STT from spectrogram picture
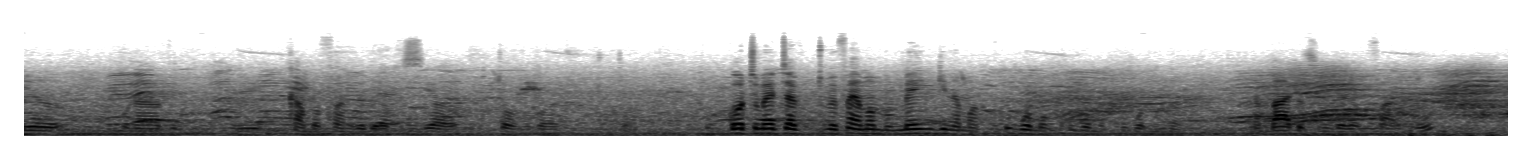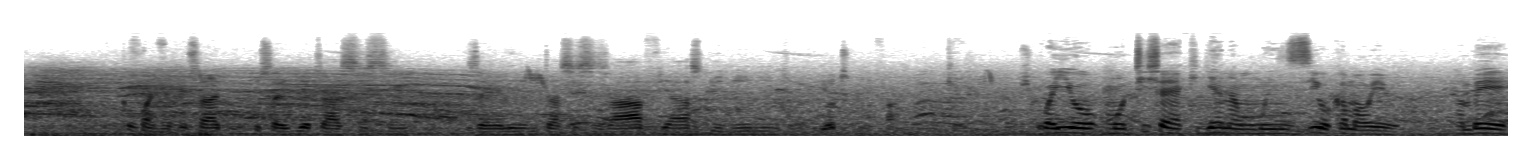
Hill, kuna vi- vikamba kwa ajili ya kufungia kwa. Kwa tumeleta, tumefanya mambo mengi na makubwa makubwa makubwa mno, na bado tunaendelea kufanya kufanya kusa- kusaidia taasisi za elimu, taasisi za afya, sijui nini, yote tunafanya. Kwa hiyo motisha ya kijana mwenzio kama wewe ambaye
